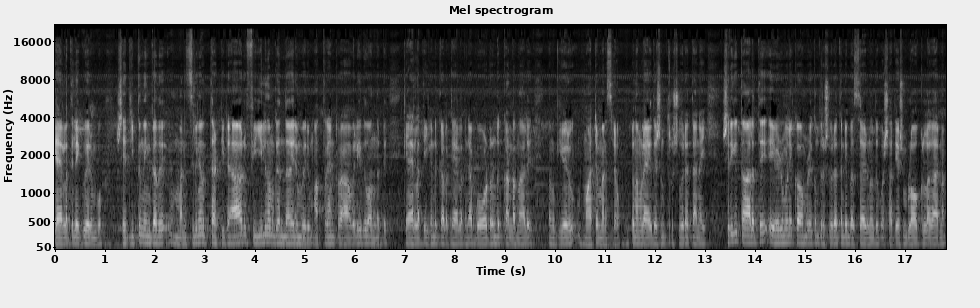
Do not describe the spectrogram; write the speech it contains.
കേരളത്തിലേക്ക് വരുമ്പോൾ ശരിക്കും നിങ്ങൾക്കത് മനസ്സിലിങ്ങനെ തട്ടിയിട്ട് ആ ഒരു ഫീൽ നമുക്ക് എന്തായാലും വരും. അത്രയും ട്രാവൽ ചെയ്ത് വന്നിട്ട് കേരളത്തിലേക്ക് കണ്ട് കട കേരളത്തിന്റെ ആ ബോർഡർ കണ്ട് കണ്ടെന്നാൽ നമുക്ക് ഈ ഒരു മാറ്റം മനസ്സിലാവും. ഇപ്പോൾ നമ്മൾ ഏകദേശം തൃശ്ശൂർ എത്താനായി. ശരിക്കും കാലത്ത് ഏഴ് മണിയൊക്കെ ആകുമ്പോഴേക്കും തൃശ്ശൂർ എത്തേണ്ട ബസ്സായിരുന്നത് പക്ഷേ അത്യാവശ്യം ബ്ലോക്കുള്ള കാരണം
